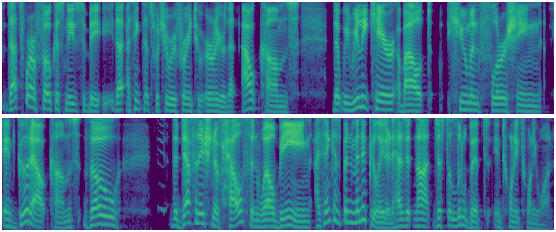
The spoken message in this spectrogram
that's where our focus needs to be. I think that's what you were referring to earlier that outcomes, that we really care about human flourishing and good outcomes, though the definition of health and well being, I think, has been manipulated, has it not, just a little bit in 2021?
